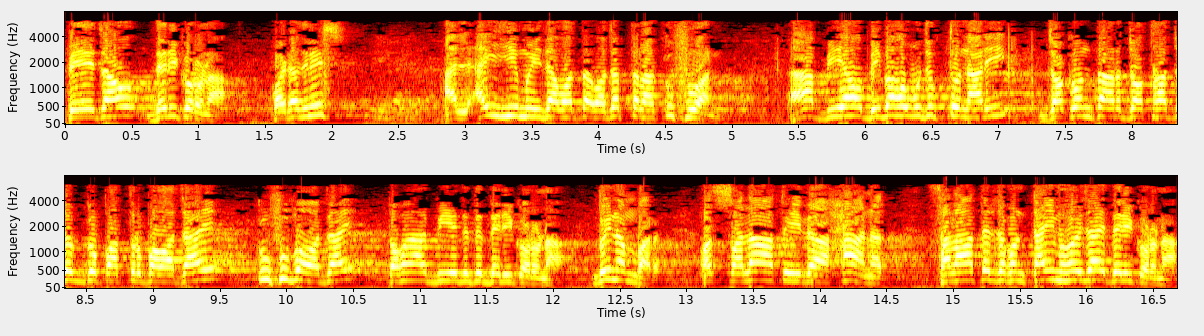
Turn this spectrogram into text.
পেয়ে যাও, দেরি করো না। কয়টা জিনিস? কুফুয়ান। বিবাহ উপযুক্ত নারী যখন তার যথাযোগ্য পাত্র পাওয়া যায়, কুফু পাওয়া যায়, তখন আর বিয়ে দিতে দেরি করো না। দুই নম্বর সালাতের যখন টাইম হয়ে যায়, দেরি করো না।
